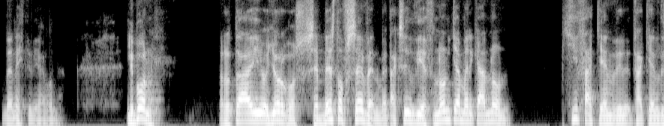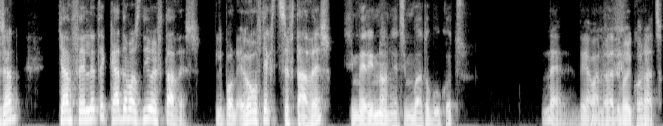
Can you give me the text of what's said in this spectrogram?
Δεν έχει τη διαγωνία. Λοιπόν, ρωτάει ο Γιώργος, σε best of seven μεταξύ διεθνών και Αμερικανών, ποιοι θα, κέρδι, θα κέρδιζαν και αν θέλετε, κάντε μας δύο εφτάδες. Λοιπόν, εγώ έχω φτιάξει τις εφτάδες. Σημερινών, έτσι, μην τον Κούκοτ. Ναι, διαβάλλω, ραντεβό η κοράτσα.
